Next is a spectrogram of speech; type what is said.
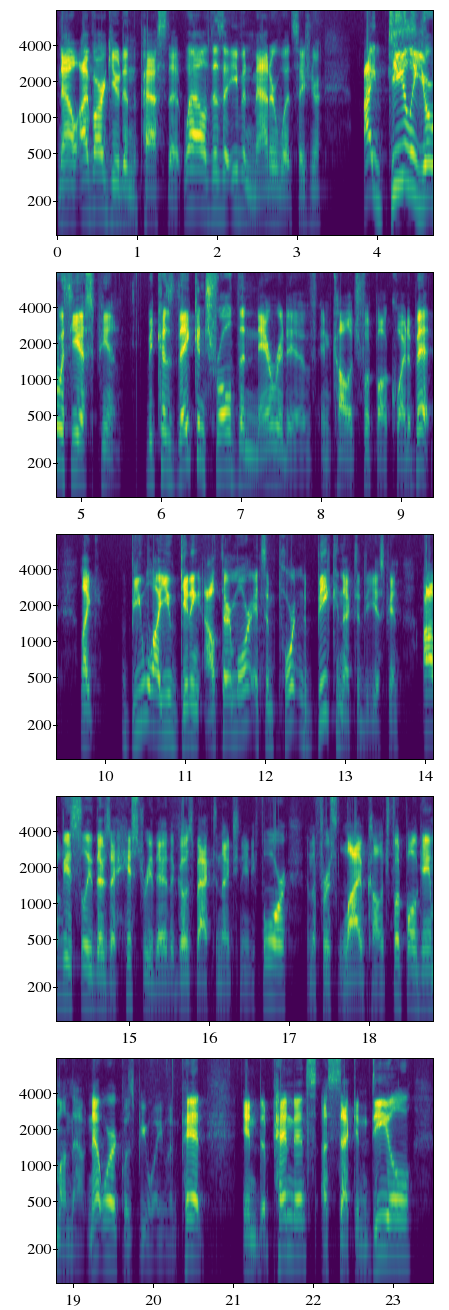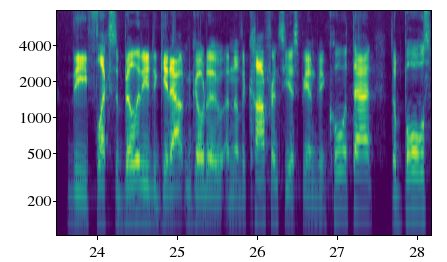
Now, I've argued in the past that, well, does it even matter what station you're on? Ideally, you're with ESPN because they control the narrative in college football quite a bit. Like BYU getting out there more, it's important to be connected to ESPN. Obviously, there's a history there that goes back to 1984, and the first live college football game on that network was BYU and Pitt. Independence, a second deal, the flexibility to get out and go to another conference, ESPN being cool with that, the Bulls.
